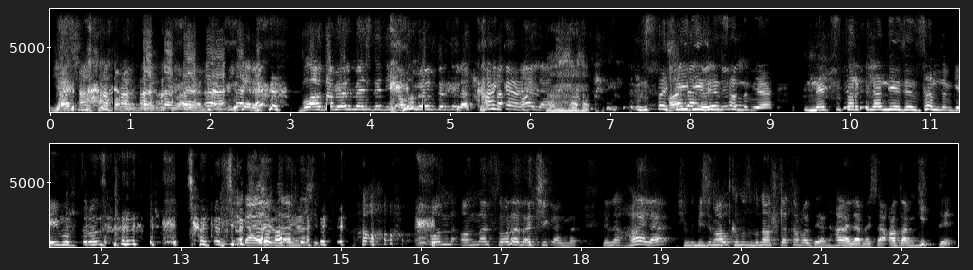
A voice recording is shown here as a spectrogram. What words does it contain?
Yasin amennelerimiz var yani. Yani Bir kere bu adam ölmez dedik adam öldürdüler. Kanka. hala Usta şey Hala diyeceksin öldüğünü- sandım ya. Ned Stark falan diyeceksin sandım. Game of Thrones. Çakır Ya şey yok oldu ya. kardeşim. ondan, ondan sonradan çıkanlar. Yani hala şimdi bizim halkımız bunu atlatamadı yani. Hala mesela adam gitti.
